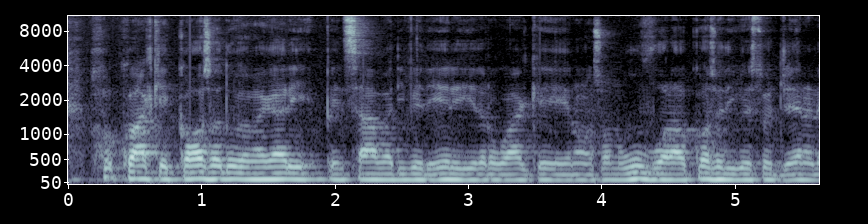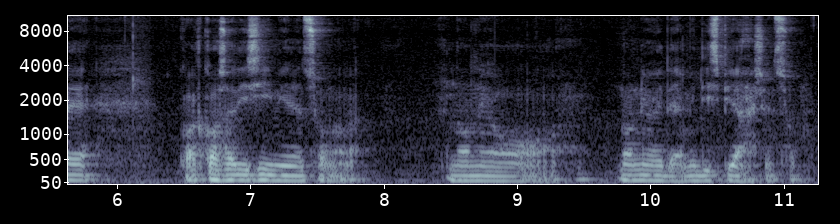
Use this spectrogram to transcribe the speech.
o qualche cosa dove magari pensava di vedere dietro qualche, non so, nuvola o cose di questo genere, qualcosa di simile, insomma, ma non ne ho, non ne ho idea, mi dispiace, insomma.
